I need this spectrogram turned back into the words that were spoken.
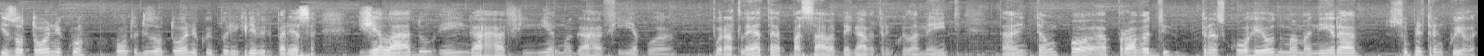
Isotônico, ponto de isotônico, e por incrível que pareça, gelado em garrafinha, uma garrafinha por, por atleta, passava, pegava tranquilamente. Tá? Então, pô, a prova de, transcorreu de uma maneira super tranquila.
